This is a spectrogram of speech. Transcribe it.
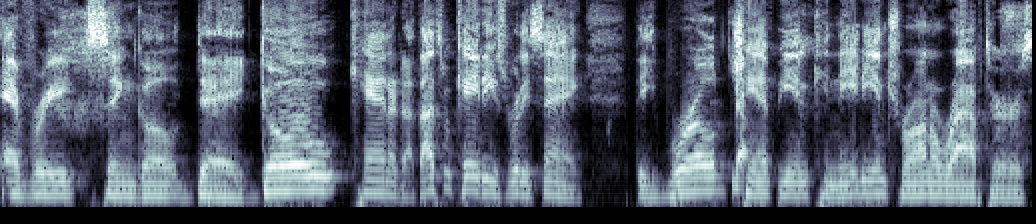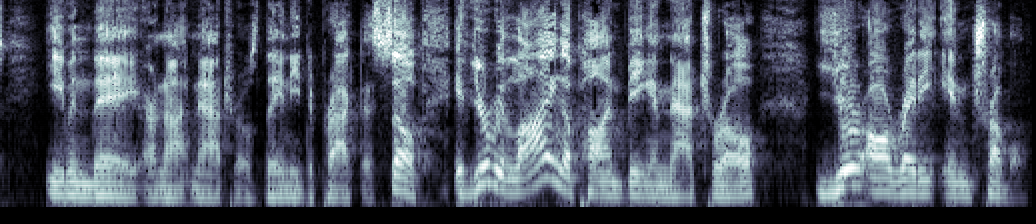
every single day. Go Canada. That's what KD's really saying. The world champion Canadian Toronto Raptors, even they are not naturals. They need to practice. So if you're relying upon being a natural, you're already in trouble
